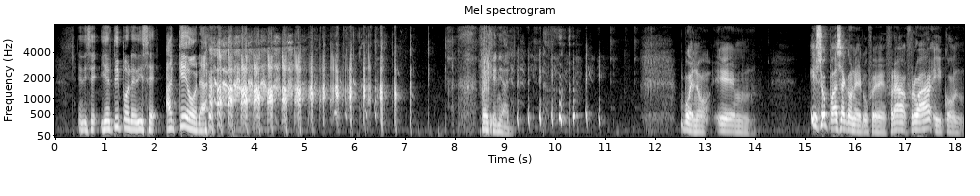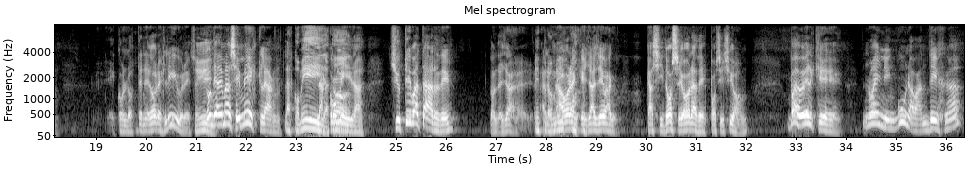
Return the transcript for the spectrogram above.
Y, dice, y el tipo le dice, ¿a qué hora? Fue genial. Bueno, eh, eso pasa con el buffet froid y con, eh, con los tenedores libres, Sí. donde además se mezclan Las comidas. las todo. comidas. Si usted va tarde, donde ya Es promiscuo. una hora en que ya llevan casi 12 horas de exposición, va a ver que no hay ninguna bandeja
